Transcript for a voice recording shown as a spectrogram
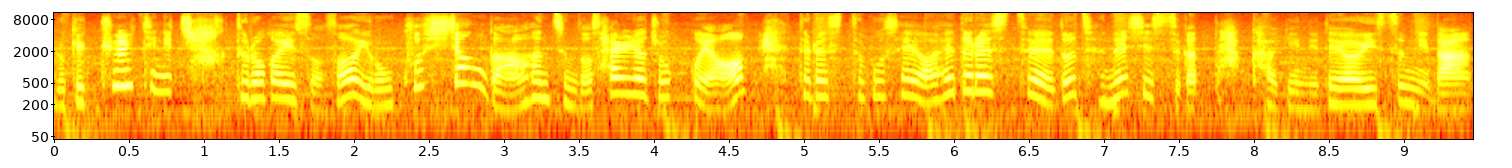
이렇게 퀼팅이 쫙 들어가 있어서 이런 쿠션감 한층 더 살려줘 좋고요. 헤드레스트 보세요. 헤드레스트에도 제네시스가 딱 각인이 되어 있습니다.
